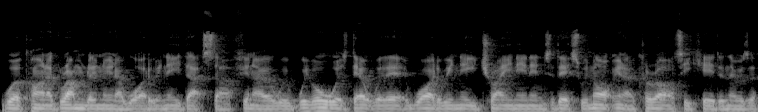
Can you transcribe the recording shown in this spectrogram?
were kind of grumbling, you know, why do we need that stuff? You know, we, we've always dealt with it. Why do we need training into this? We're not, you know, karate kid. And there was a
